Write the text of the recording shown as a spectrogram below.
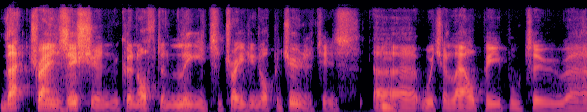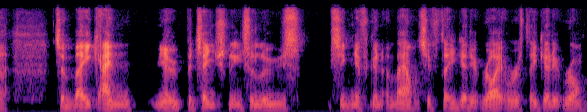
that transition can often lead to trading opportunities, uh, mm. which allow people to uh, to make and you know potentially to lose significant amounts if they get it right or if they get it wrong.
